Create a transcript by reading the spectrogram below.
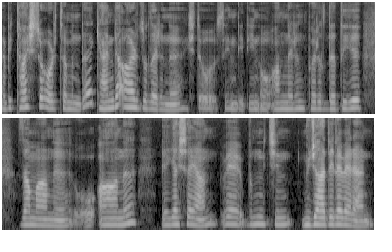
bir taşra ortamında kendi arzularını işte o senin dediğin o anların parıldadığı zamanı o anı e, yaşayan ve bunun için mücadele veren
